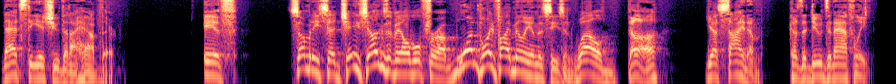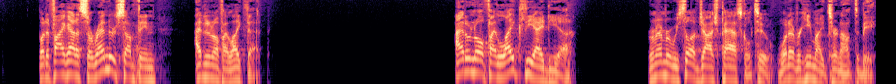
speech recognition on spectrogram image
That's the issue that I have there. If somebody said Chase Young's available for a 1.5 million this season, well, duh, you sign him because the dude's an athlete. But if I got to surrender something, I don't know if I like that. I don't know if I like the idea Remember, we still have Josh Paschal too, whatever he might turn out to be.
